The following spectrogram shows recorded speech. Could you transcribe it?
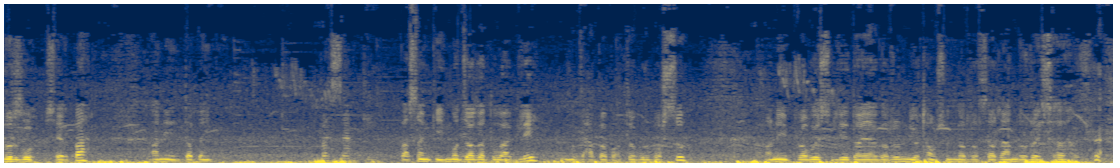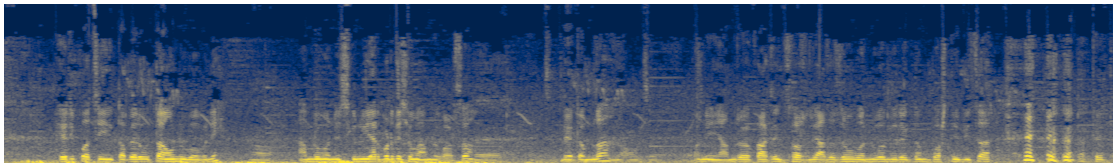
नुर्बु शेर्पा अनि तपाईँ पासाङ्की म जगत वाग्ले म झापा भद्रपुर बस्छु। अनि प्रभु यसुले दया गरून् यो ठाउँ सुन्दर रहेछ राम्रो रहेछ। फेरि पछि तपाईँहरू उता आउनुभयो भने हाम्रोमा निस्किनु एयरपोर्टकै छेउमा हाम्रो घर छ। भेटौँ ल अनि हाम्रो पाक्रिङ सरले आज जाउँ भन्नुभयो मेरो एकदम बस्ने विचार। त्यो त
